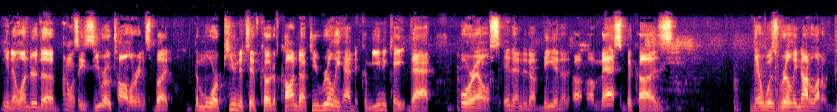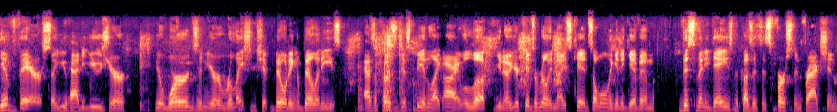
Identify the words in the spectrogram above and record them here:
you know, under the I don't want to say zero tolerance, but the more punitive code of conduct, you really had to communicate that, or else it ended up being a, a mess because there was really not a lot of give there so you had to use your your words and your relationship building abilities as opposed to just being like all right well look you know your kid's a really nice kid so i'm only going to give him this many days because it's his first infraction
